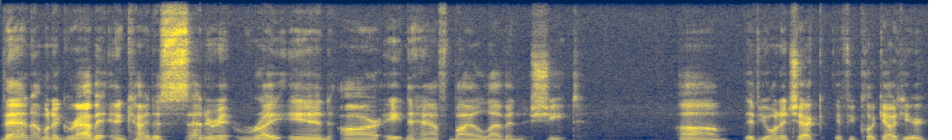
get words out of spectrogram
Then I'm going to grab it and kind of center it right in our 8.5 by 11 sheet. Um, if you want to check, if you click out here,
